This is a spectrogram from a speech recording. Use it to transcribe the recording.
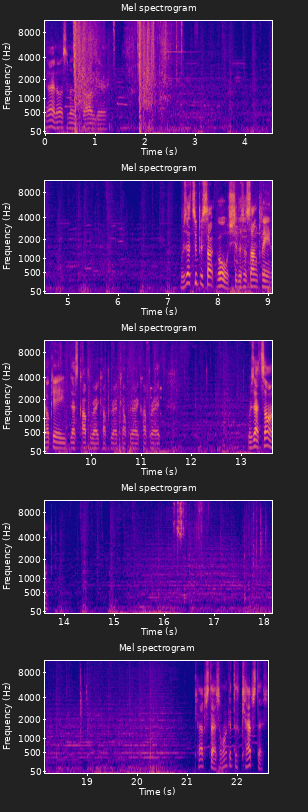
Yeah, I know it's another dog there. Was that super song? Oh shit, there's a song playing. Okay, that's copyright, copyright, copyright, copyright. Where's that song? Cap stash. I want to get the cap stash.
